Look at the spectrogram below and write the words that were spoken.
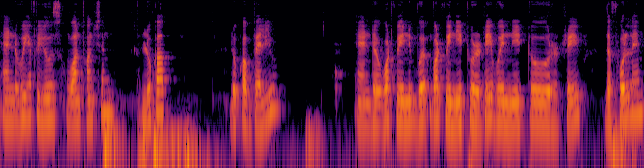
and we have to use one function lookup lookup value. And uh, what we what we need to retrieve we need to retrieve the full name.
